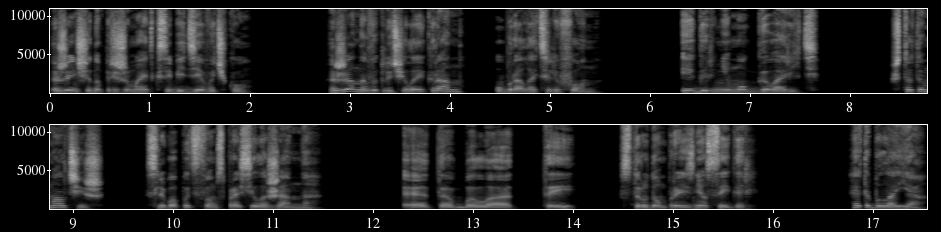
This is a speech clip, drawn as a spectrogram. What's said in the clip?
Женщина прижимает к себе девочку. Жанна выключила экран, убрала телефон. Игорь не мог говорить. «Что ты молчишь?» — с любопытством спросила Жанна. «Это была ты?» — с трудом произнес Игорь. «Это была я.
